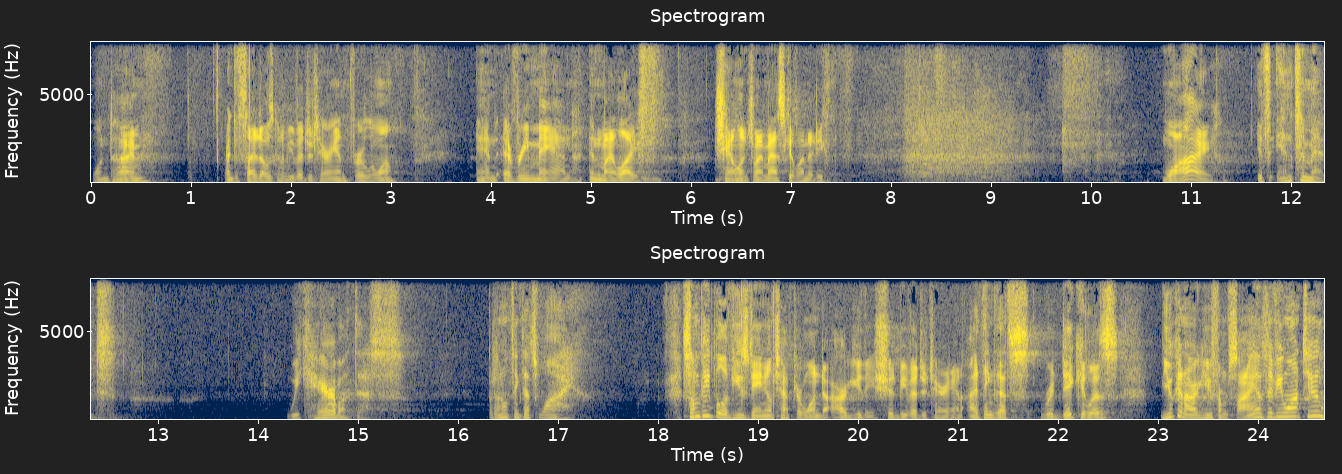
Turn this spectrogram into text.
One time, I decided I was going to be a vegetarian for a little while, and every man in my life challenged my masculinity. Why? It's intimate. We care about this. But I don't think that's why. Some people have used Daniel chapter 1 to argue that you should be vegetarian. I think that's ridiculous. You can argue from science if you want to,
